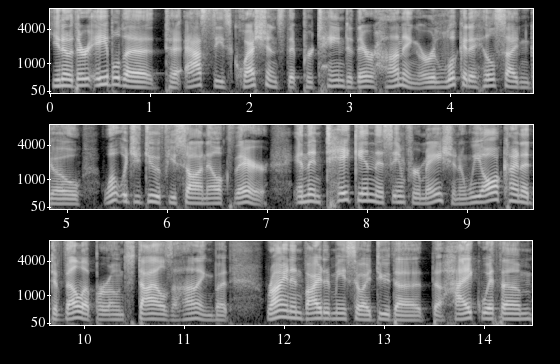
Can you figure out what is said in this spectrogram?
you know they're able to to ask these questions that pertain to their hunting or look at a hillside and go what would you do if you saw an elk there? And then take in this information and we all kind of develop our own styles of hunting but ryan invited me so i do the the hike with him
